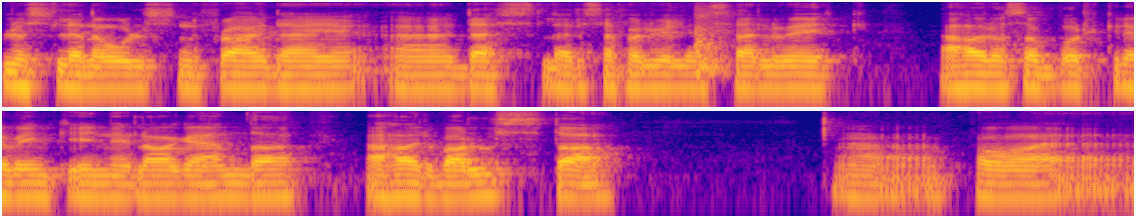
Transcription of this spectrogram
pluss Lene Olsen, Friday, eh, Desler, selvfølgelig Selvik. Jeg har også Borchgrevink inn i laget enda. Jeg har Valstad på eh,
